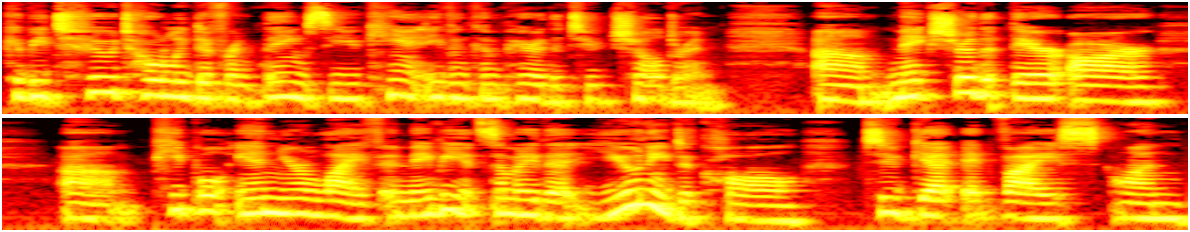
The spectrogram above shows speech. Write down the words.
could be two totally different things. So you can't even compare the two children. Um, make sure that there are um, people in your life, and maybe it's somebody that you need to call to get advice on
